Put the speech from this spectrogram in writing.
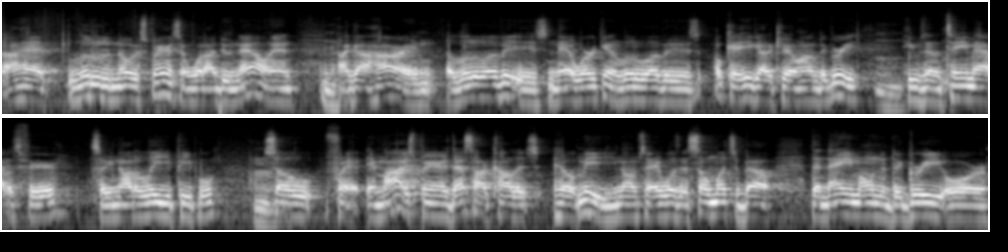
i had little to no experience in what i do now and mm-hmm. i got hired. And a little of it is networking a little of it is okay he got a carolina degree. He was in a team atmosphere so you know how to lead people Mm. so, for, in my experience, that's how college helped me. You know what I'm saying? It wasn't so much about the name on the degree or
